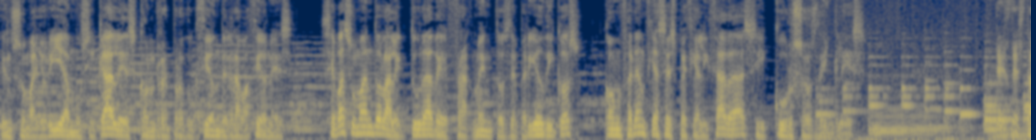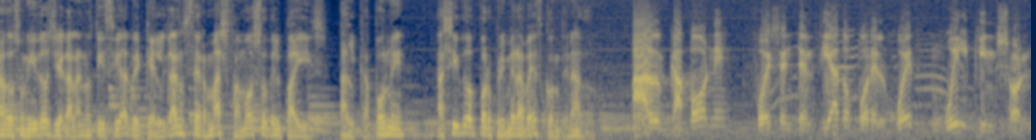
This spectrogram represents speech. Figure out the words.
en su mayoría musicales con reproducción de grabaciones, se va sumando la lectura de fragmentos de periódicos, conferencias especializadas y cursos de inglés. Desde Estados Unidos llega la noticia de que el gánster más famoso del país, Al Capone, ha sido por primera vez condenado. Al Capone fue sentenciado por el juez Wilkinson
